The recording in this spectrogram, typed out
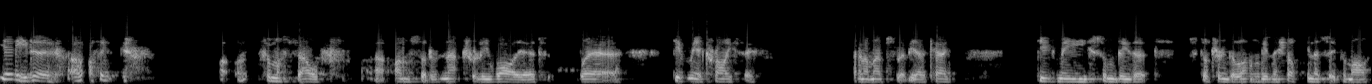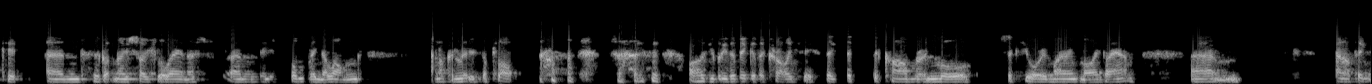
Yeah, you do. I, think uh, for myself, uh, I'm sort of naturally wired where give me a crisis and I'm absolutely okay. Give me somebody that's stuttering along in the shop in the supermarket and has got no social awareness and is bumbling along and I can lose the plot. so, arguably, the bigger the crisis, the, the, the, calmer and more secure in my own mind I am. Um, and I think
